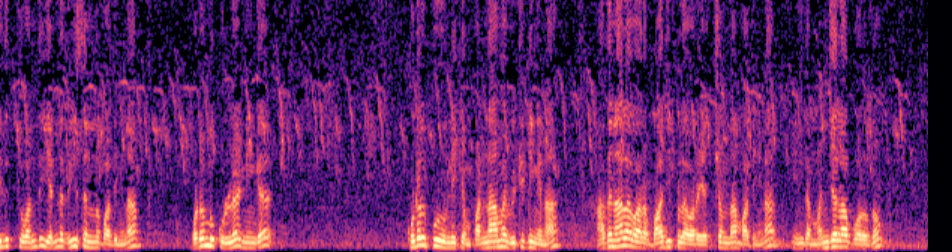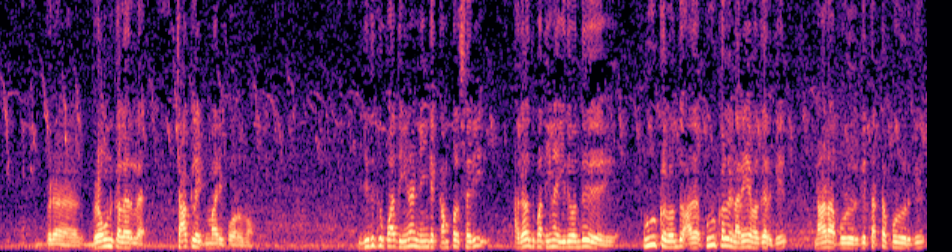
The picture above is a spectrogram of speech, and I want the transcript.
இதுக்கு வந்து என்ன ரீசன்னு பார்த்தீங்கன்னா உடம்புக்குள்ளே நீங்கள் குடல் புழு நீக்கம் பண்ணாமல் விட்டுட்டிங்கன்னா அதனால் வர பாதிப்பில் வர எச்சம் தான் பார்த்தீங்கன்னா இந்த மஞ்சளாக போகிறதும் ப்ரௌன் கலரில் சாக்லேட் மாதிரி போகிறதும் இதுக்கு பார்த்தீங்கன்னா நீங்கள் கம்பல்சரி அதாவது பார்த்தீங்கன்னா இது வந்து புழுக்கள் வந்து அதை புழுக்களில் நிறைய வகை இருக்குது நாடா புழு இருக்குது தட்டைப்புழு இருக்குது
